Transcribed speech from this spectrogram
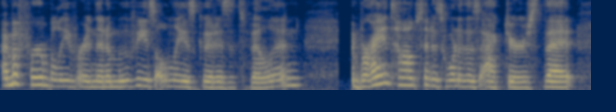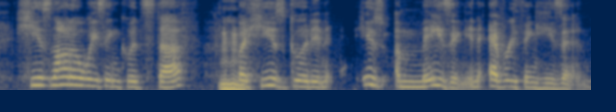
I'm a firm believer in that a movie is only as good as its villain. And Brian Thompson is one of those actors that he is not always in good stuff, Mhm. but he is good in he is amazing in everything he's in.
